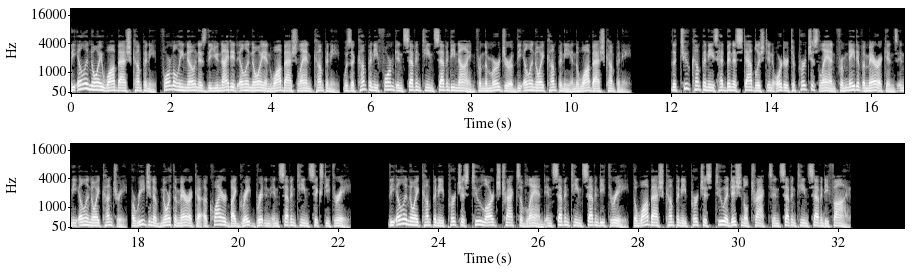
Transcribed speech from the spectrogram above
The Illinois Wabash Company, formerly known as the United Illinois and Wabash Land Company, was a company formed in 1779 from the merger of the Illinois Company and the Wabash Company. The two companies had been established in order to purchase land from Native Americans in the Illinois Country, a region of North America acquired by Great Britain in 1763. The Illinois Company purchased two large tracts of land in 1773, the Wabash Company purchased two additional tracts in 1775.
